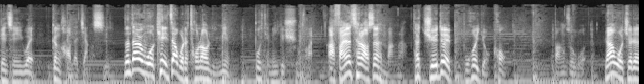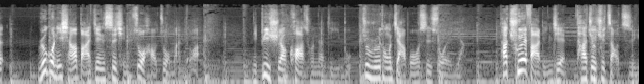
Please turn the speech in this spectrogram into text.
变成一位更好的讲师。那当然，我可以在我的头脑里面不停的一个循环啊，反正陈老师很忙啊，他绝对不会有空帮助我的。然后我觉得。如果你想要把一件事情做好做满的话，你必须要跨出那第一步，就如同贾博士说的一样，他缺乏零件，他就去找资源。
